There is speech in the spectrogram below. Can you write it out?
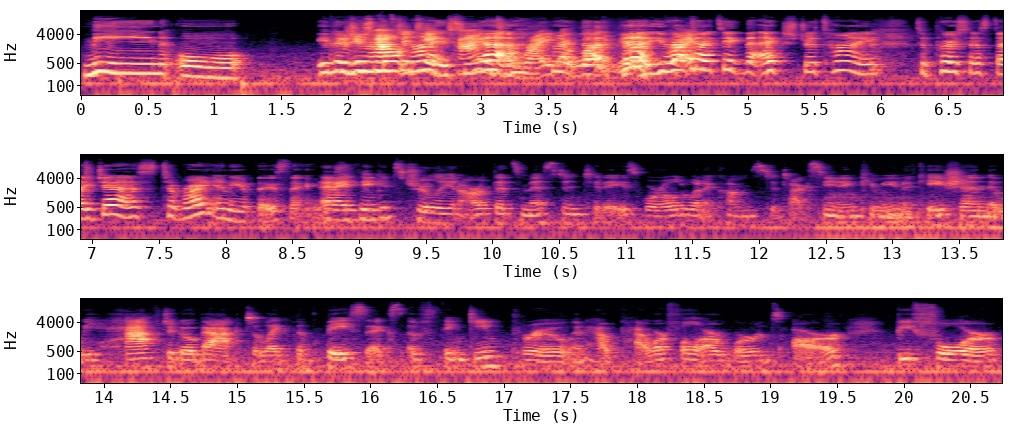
mean or Because you have to take nice, time to yeah, write a right, letter, the- Yeah, you right? have to take the extra time to process, digest, to write any of those things. And I think it's truly an art that's missed in today's world when it comes to texting and communication that we have to go back to like the basics of thinking through and how powerful our words are before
